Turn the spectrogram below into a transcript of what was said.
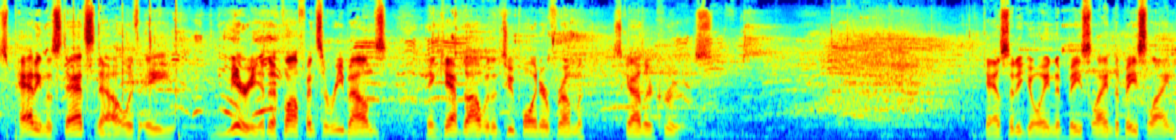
is padding the stats now with a myriad of offensive rebounds and capped off with a two pointer from Skylar Cruz. Cass City going to baseline to baseline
